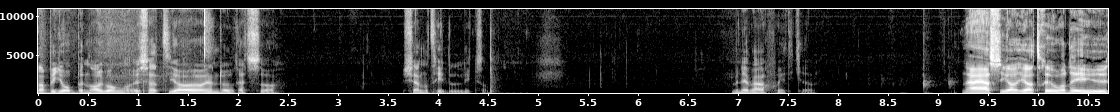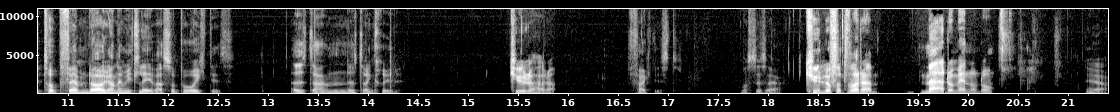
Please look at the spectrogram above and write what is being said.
där på jobbet några gånger så att jag är ändå rätt så... Känner till liksom. Men det var skitkul. Nej alltså jag, jag tror det är ju topp fem dagarna i mitt liv alltså på riktigt. Utan, utan krydd. Kul att höra. Faktiskt. Måste jag säga. Kul att fått vara med om en av dem. Ja.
